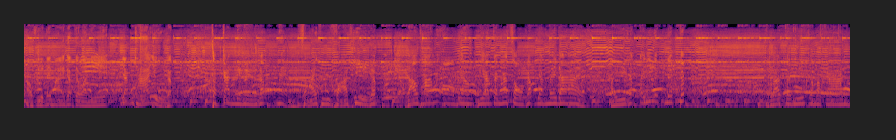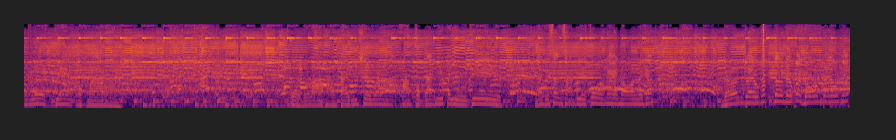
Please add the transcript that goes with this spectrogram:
เอาคืนได้ไหมครับจังหวะนี้ยังช้าอยู่ครับจะกันยังไงนะครับแม่ซ้ายทีขวาทีครับ ดาวเท้าไม่ออกพยายามพยายามจะงัดศอกครับยังไม่ได้ตีครับตีเน็บๆครับรัตนี้กรรมการบุญเลิศแยกออกมา กดดันนี้ไปอยู่ที่แอนเดอร์สันซานดิเอโกแน่นอนเลยครับ เดินเร็วครับเดินเร็วก็โดนเร็วครับ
